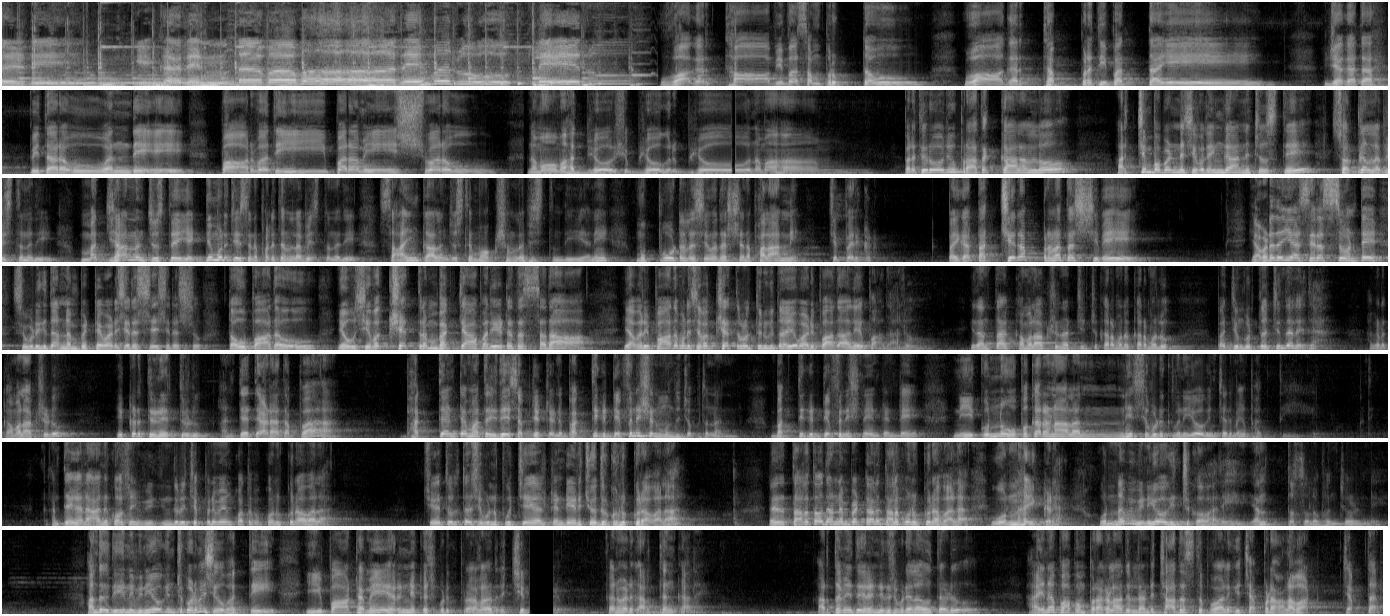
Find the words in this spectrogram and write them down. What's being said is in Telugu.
ఇతడే ఇక రెండవ వారెవరు లేరు. వాగర్థావివ సంపృక్తౌ వాగర్థ ప్రతిపత్తయే. జగత పితరౌ వందే పార్వతీ పరమేశ్వరౌ. నమో మహద్భ్యో శుభ్యో గురుభ్యో నమ. ప్రతిరోజు ప్రాతకాలంలో అర్చింపబడిన శివలింగాన్ని చూస్తే స్వర్గం లభిస్తున్నది. మధ్యాహ్నం చూస్తే యజ్ఞములు చేసిన ఫలితం లభిస్తున్నది. సాయంకాలం చూస్తే మోక్షం లభిస్తుంది అని ముప్పూటల శివదర్శన ఫలాన్ని చెప్పారు ఇక్కడ. పైగా తచ్చిర ప్రణత శివే. ఎవడదయ్యా శిరస్సు అంటే శివుడికి దండం పెట్టేవాడి శిరస్సే శిరస్సు. తౌ పాదౌ యౌ శివక్షేత్రం భక్త్యా పర్యటత సదా. ఎవరి పాదములు శివక్షేత్రములు తిరుగుతాయో వాడి పాదాలే పాదాలు. ఇదంతా కమలాక్షి నర్చించు కర్మలు కర్మలు. పద్యం గుర్తొచ్చిందా లేదా? అక్కడ కమలాక్షుడు ఇక్కడ త్రినేత్రుడు. అంతే తేడా తప్ప భక్తి అంటే మాత్రం ఇదే సబ్జెక్ట్ అండి. భక్తికి డెఫినేషన్ ముందు చెప్తున్నాను. భక్తికి డెఫినేషన్ ఏంటంటే నీకున్న ఉపకరణాలన్నీ శివుడికి వినియోగించడమే భక్తి. అంతేగాని ఆయన కోసం ఇందులో చెప్పినవేం కొత్తగా కొనుక్కు రావాలా చేతులతో శివుడిని పూజ చేయాలంటండి అని చేతులు కొనుక్కు రావాలా లేదా తలతో దండం పెట్టాలి తల కొనుక్కు రావాలా ఉన్నాయి ఇక్కడ. ఉన్నవి వినియోగించుకోవాలి. ఎంత సులభం చూడండి. అందుకు దీన్ని వినియోగించుకోవడమే శివభక్తి. ఈ పాఠమే హిరణ్యకశిపుడికి ప్రహ్లాదుడు చెప్పాడు కానీ వాడికి అర్థం కాలే. అర్థమైతే హిరణ్యకశిపుడు ఎలా అవుతాడు? అయినా పాపం ప్రహ్లాదుడు లాంటి చాదస్తపు వాళ్ళకి చెప్పడం అలవాటు. చెప్తారు.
